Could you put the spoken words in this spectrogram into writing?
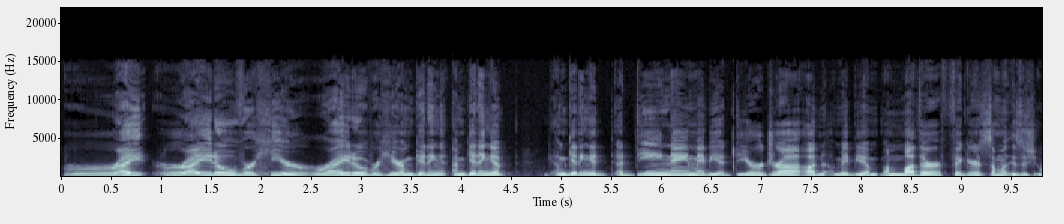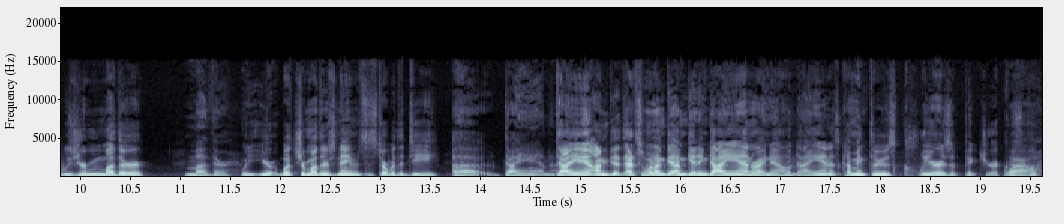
Right, right over here, right over here. I'm getting, I'm getting a, I'm getting a, a Dean name, maybe a Deirdre, a, maybe a, a mother figure. Someone is this? Was your mother? Mother. well, Your, what's your mother's name? Does it start with a D? Uh, Diane. Diane. I'm get, that's what I'm, get- I'm getting. Diane right now. Diane is coming through as clear as a picture. A crystal, Wow.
